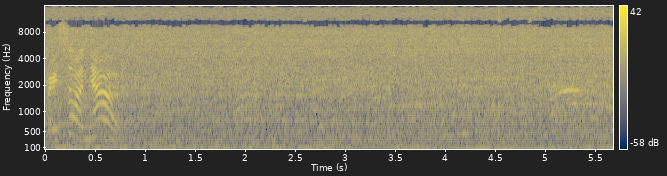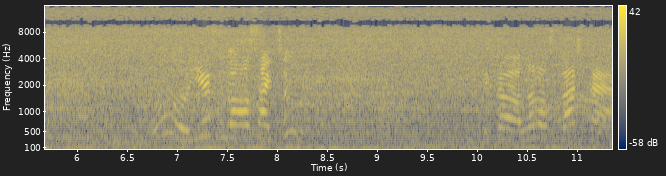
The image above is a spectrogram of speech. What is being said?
Phải sợ nhá. Ooh, you can go outside too. Like a little splash pad.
